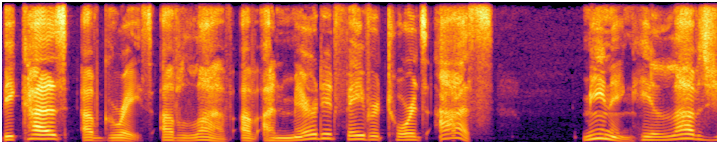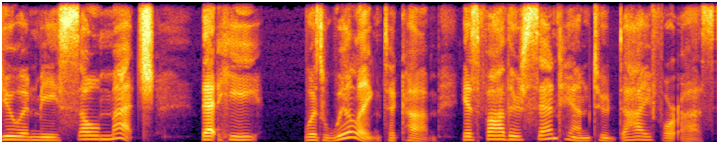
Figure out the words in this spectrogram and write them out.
because of grace, of love, of unmerited favor towards us. Meaning, He loves you and me so much that He was willing to come. His Father sent him to die for us,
